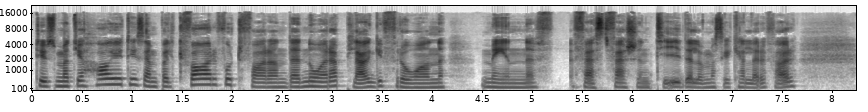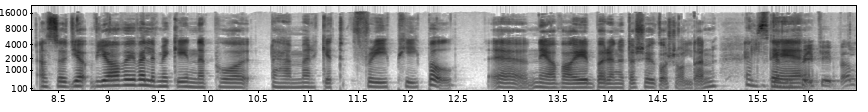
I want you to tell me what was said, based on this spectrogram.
Typ som att jag har ju till exempel kvar fortfarande några plagg från min fast fashion-tid, eller vad man ska kalla det för. Alltså, jag, jag var ju väldigt mycket inne på det här märket Free People eh, när jag var i början av 20-årsåldern. Älskar Det- Free People.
